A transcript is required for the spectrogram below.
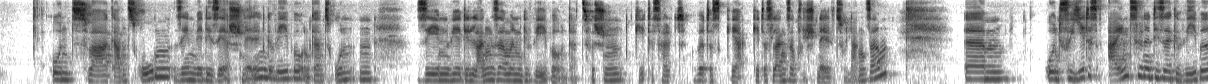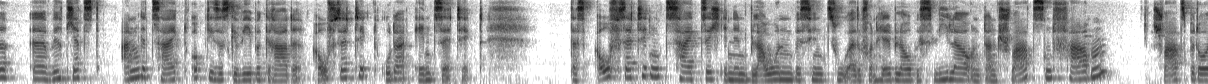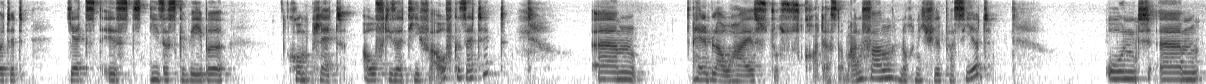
Und zwar ganz oben sehen wir die sehr schnellen Gewebe und ganz unten sehen wir die langsamen Gewebe und dazwischen geht es halt, wird es, ja, geht es langsam von schnell zu langsam. Ähm, und für jedes einzelne dieser Gewebe äh, wird jetzt angezeigt, ob dieses Gewebe gerade aufsättigt oder entsättigt. Das Aufsättigen zeigt sich in den blauen bis hin zu, also von hellblau bis lila und dann schwarzen Farben. Schwarz bedeutet, jetzt ist dieses Gewebe komplett auf dieser Tiefe aufgesättigt. Ähm, hellblau heißt, das ist gerade erst am Anfang, noch nicht viel passiert. Und ähm,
